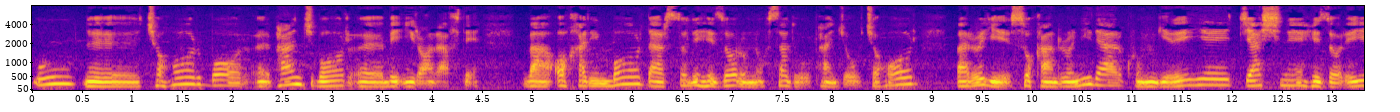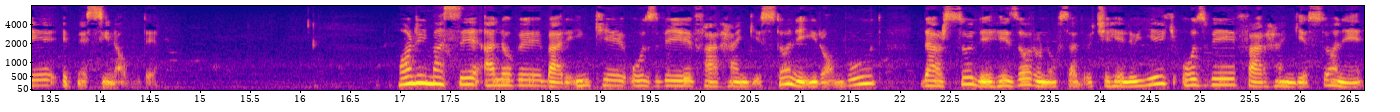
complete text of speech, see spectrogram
او چهار بار پنج بار به ایران رفته و آخرین بار در سال 1954 برای سخنرانی در کنگره جشن هزاره ابن سینا بوده. هانری مسه علاوه بر اینکه عضو فرهنگستان ایران بود در سال 1941 عضو فرهنگستان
